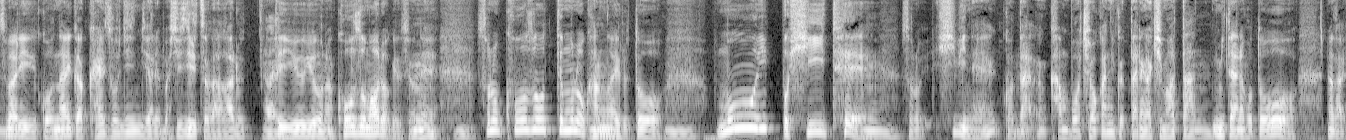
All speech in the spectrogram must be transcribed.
つまりこう内閣改造人事やれば支持率が上がるっていうような構造もあるわけですよね。その構造ってものを考えると、もう一歩引いて、その日々ね、こうだ官房長官に誰が決まったみたいなことを、なんか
